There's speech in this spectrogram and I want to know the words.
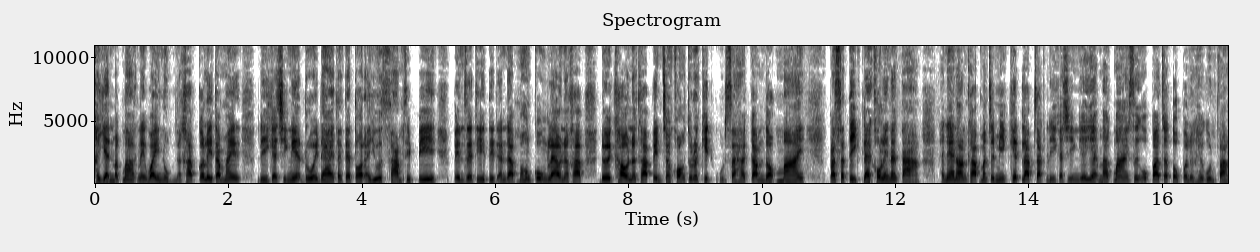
ขยันมากๆในวัยหนุ่มนะครับ ก็เลยทำให้ลีกาชิงเนี่ยรวยได้ตั้งแต่ตอนอายุ 30 ปี เป็นเศรษฐีติดอันดับฮ่องกงแล้วนะครับ โดยเขานะครับเป็นเจ้าของธุรกิจอุตสาหกรรมดอกไม้ พลาสติกและของเล่นต่างๆ และแน่นอนครับมันจะมีเคล็ดลับจากลีกาชิงเยอะแยะมากมาย ซึ่งโอป้าจะตกผลึกให้คุณฟัง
